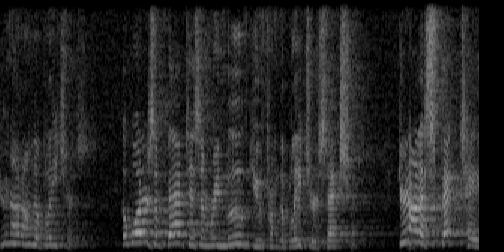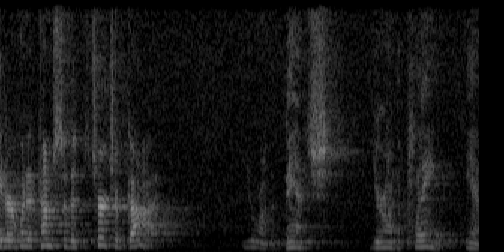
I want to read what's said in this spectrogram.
You're not on the bleachers. The waters of baptism removed you from the bleacher section. You're not a spectator when it comes to the church of God. You're on the bench. You're on the playing end.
